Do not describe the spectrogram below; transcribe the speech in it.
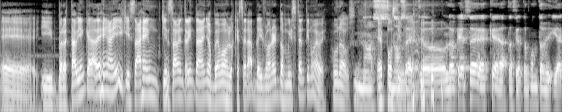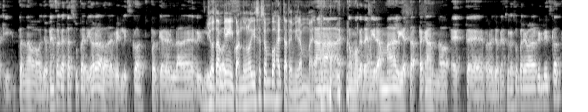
Eh, y, pero está bien que la dejen ahí. Quizás en, quién sabe, en 30 años vemos lo que será Blade Runner 2079. Who knows? No, es posible. No sé. Yo lo que sé es que hasta cierto punto, y aquí, pues no, yo pienso que esta es superior a la de Ridley Scott, porque la de Ridley Yo también, y cuando uno dice eso en voz alta, te miran mal. Ajá, es como que te miran mal y estás pecando. Este, pero yo pienso que es superior a Ridley Scott.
